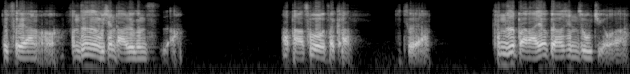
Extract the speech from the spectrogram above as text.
就这样哦。反正我先打六跟四啊，啊打错我再看，就这样。看这把要不要先出九啊？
